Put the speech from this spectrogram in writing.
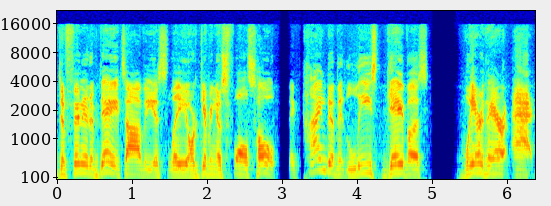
definitive dates, obviously, or giving us false hope, that kind of at least gave us where they're at.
